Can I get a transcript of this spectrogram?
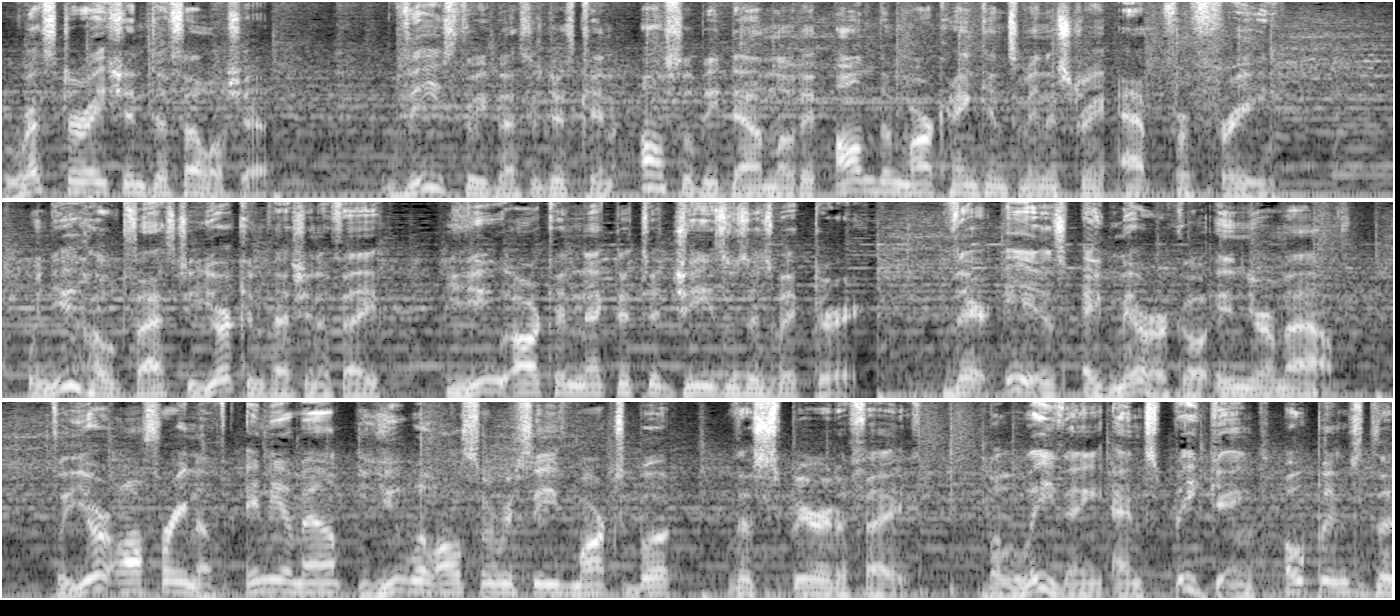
Restoration to Fellowship. These three messages can also be downloaded on the Mark Hankins Ministry app for free. When you hold fast to your confession of faith, you are connected to Jesus' victory. There is a miracle in your mouth. For your offering of any amount, you will also receive Mark's book, The Spirit of Faith. Believing and speaking opens the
